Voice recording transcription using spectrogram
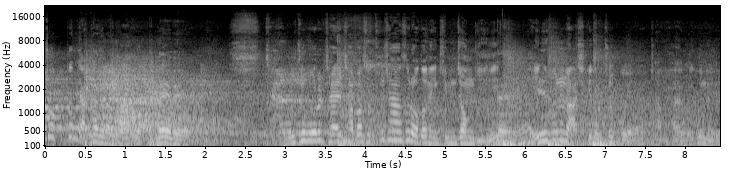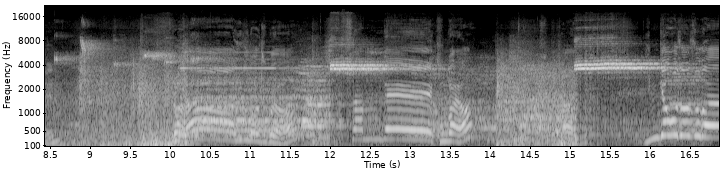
조금 약하더라고요. 네네. 자, 루즈볼을 잘 잡아서 투샷을 얻어낸 김정기. 네. 1구는 아쉽게 놓쳤고요. 자, 과연 2구는 들어가. 자, 이거 넣어주고요. 13대 9인가요? 자, 이- 임경호 선수가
